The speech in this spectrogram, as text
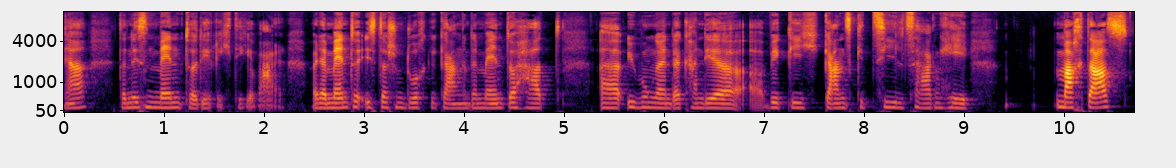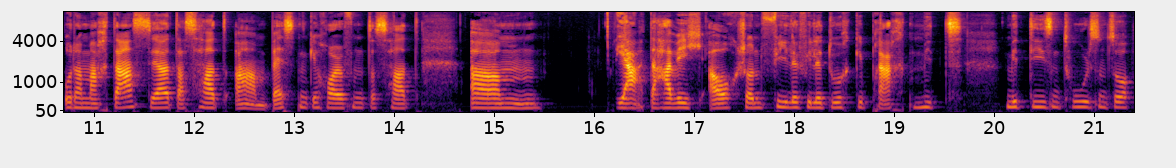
ja, dann ist ein Mentor die richtige Wahl, weil der Mentor ist da schon durchgegangen. Der Mentor hat äh, Übungen, der kann dir äh, wirklich ganz gezielt sagen, hey, mach das oder mach das, ja, das hat am besten geholfen, das hat, ähm, ja, da habe ich auch schon viele, viele durchgebracht mit, mit diesen Tools und so.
